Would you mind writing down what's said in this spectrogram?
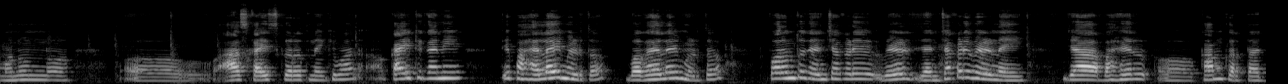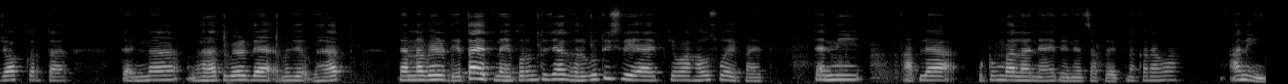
म्हणून आज काहीच करत नाही किंवा काही ठिकाणी ते पाहायलाही मिळतं बघायलाही मिळतं. परंतु त्यांच्याकडे वेळ ज्यांच्याकडे वेळ नाही ज्या बाहेर काम करतात जॉब करतात त्यांना घरात वेळ द्या म्हणजे घरात त्यांना वेळ देता येत नाही. परंतु ज्या घरगुती स्त्रिया आहेत किंवा हाऊसवाईफ आहेत त्यांनी आपल्या कुटुंबाला न्याय देण्याचा प्रयत्न करावा आणि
